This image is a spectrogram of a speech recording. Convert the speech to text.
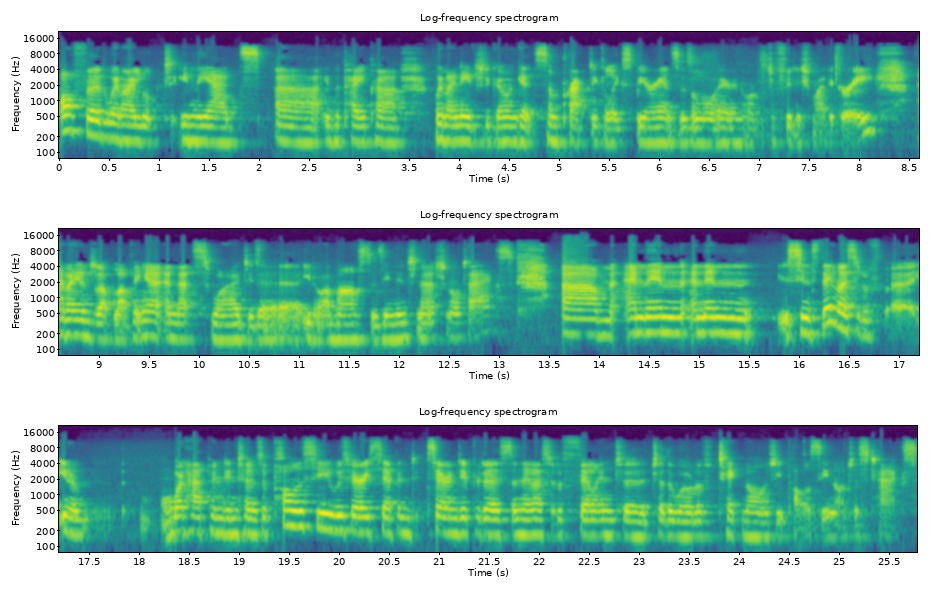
offered when I looked in the ads uh, in the paper when I needed to go and get some practical experience as a lawyer in order to finish my degree, and I ended up loving it, and that's why I did a you know a master's in international tax, um, and then and then since then I sort of uh, you know what happened in terms of policy was very serendipitous, and then I sort of fell into to the world of technology policy, not just tax,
